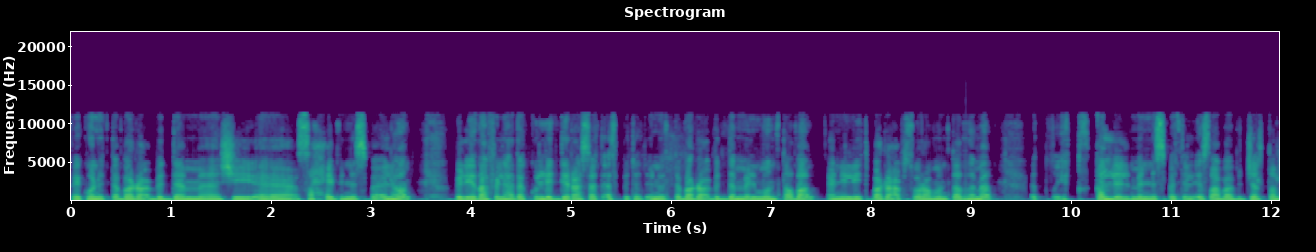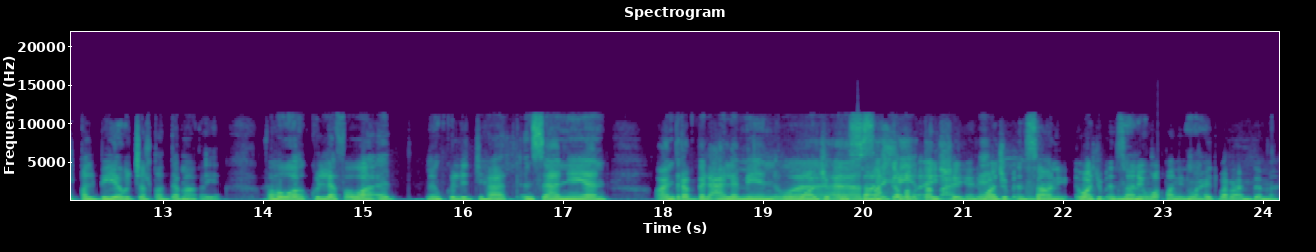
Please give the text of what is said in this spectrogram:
فيكون التبرع بالدم آه، شيء آه، صحي بالنسبة لهم. بالإضافة لهذا كل الدراسات أثبتت أنه التبرع بالدم المنتظم يعني اللي يتبرع بصورة منتظمة يقلل من نسبة الإصابة بالجلطة القلبية والجلطة الدماغية. فهو كله فوائد من كل الجهات إنسانيا وعند رب العالمين واجب وصحي إنساني قبل أي. شيء يعني إيه. واجب إنساني واجب إنساني ووطني الواحد يتبرع بدمه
